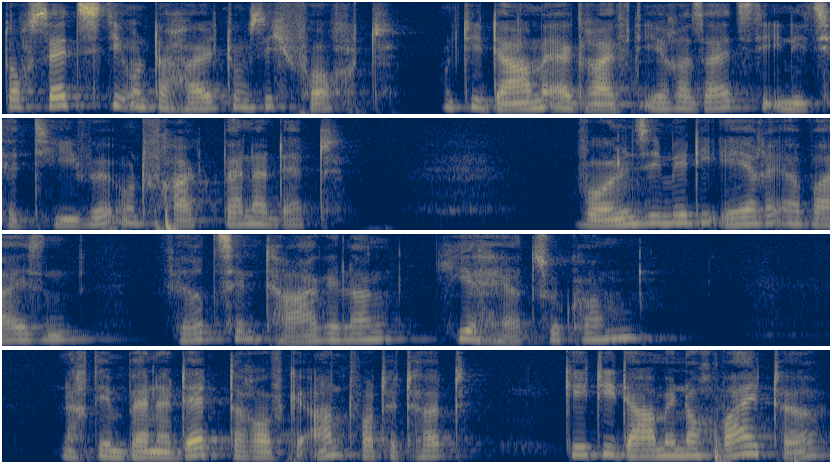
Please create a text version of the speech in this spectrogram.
Doch setzt die Unterhaltung sich fort und die Dame ergreift ihrerseits die Initiative und fragt Bernadette, wollen Sie mir die Ehre erweisen, 14 Tage lang hierher zu kommen? Nachdem Bernadette darauf geantwortet hat, geht die Dame noch weiter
